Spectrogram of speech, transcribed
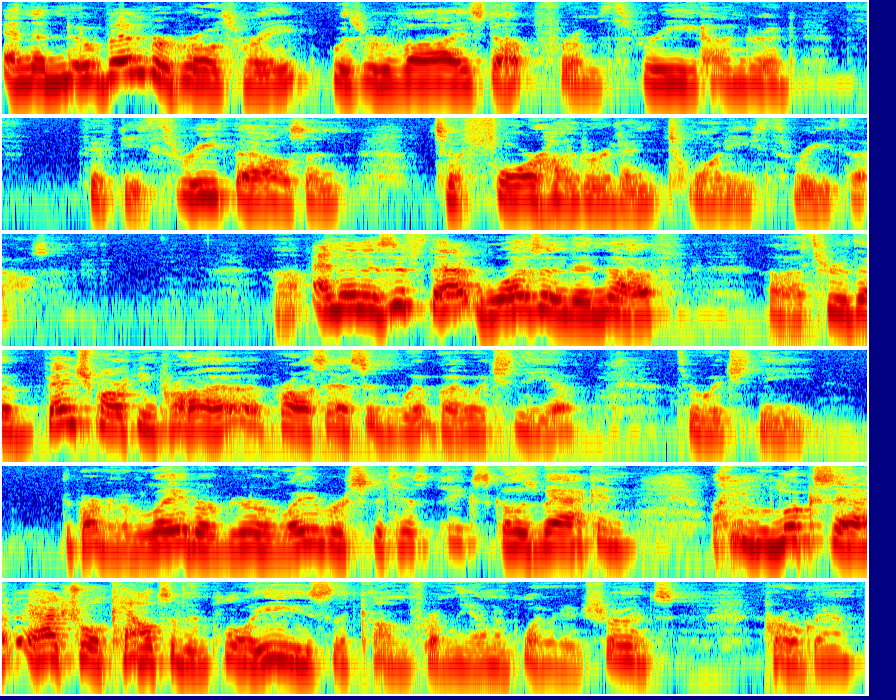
And the November growth rate was revised up from 353,000 to 423,000. Uh, and then, as if that wasn't enough, uh, through the benchmarking pro- process by which the, uh, through which the Department of Labor, Bureau of Labor Statistics goes back and looks at actual counts of employees that come from the unemployment insurance program.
